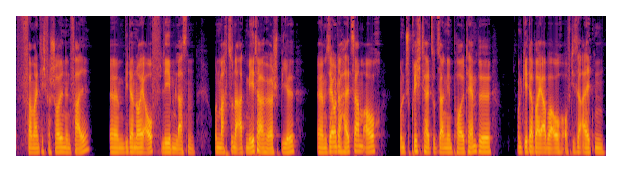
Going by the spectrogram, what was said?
vermeintlich verschollenen Fall ähm, wieder neu aufleben lassen und macht so eine Art Meta-Hörspiel, ähm, sehr unterhaltsam auch und spricht halt sozusagen den Paul Temple und geht dabei aber auch auf diese alten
